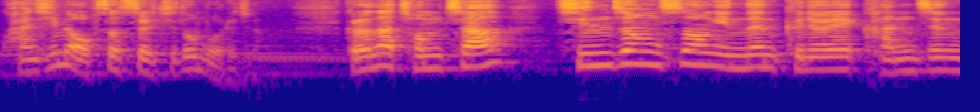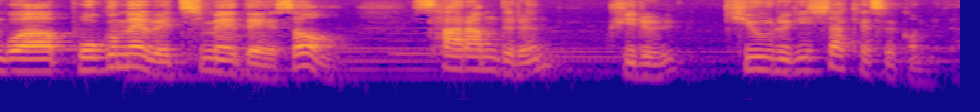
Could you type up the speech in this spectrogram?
관심이 없었을지도 모르죠. 그러나 점차 진정성 있는 그녀의 간증과 복음의 외침에 대해서 사람들은 귀를 기울이기 시작했을 겁니다.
